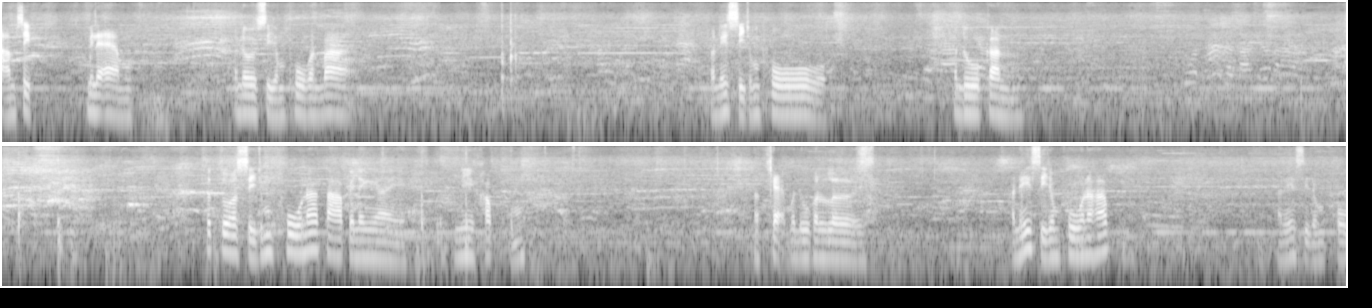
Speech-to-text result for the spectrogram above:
2,630 มิลลิแอมมาดูสีชมพูกันบ้างตัวนี้สีชมพู มาดูกัน ถ้าตัวสีชมพูหน้าตาเป็นยังไง นี่ครับผมมาแกะมาดูกันเลย อันนี้สีชมพูนะครับ อันนี้สีชมพู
